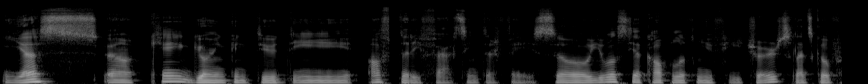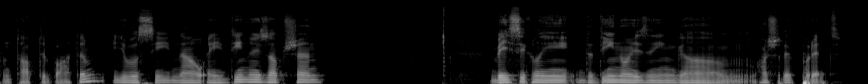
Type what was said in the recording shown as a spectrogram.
Yes, okay, going into the After Effects interface. So you will see a couple of new features. Let's go from top to bottom. You will see now a denoise option basically the denoising um, how should i put it?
